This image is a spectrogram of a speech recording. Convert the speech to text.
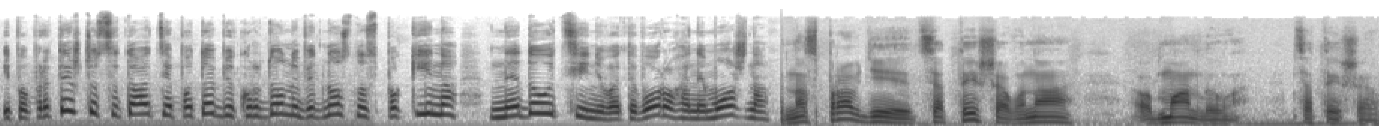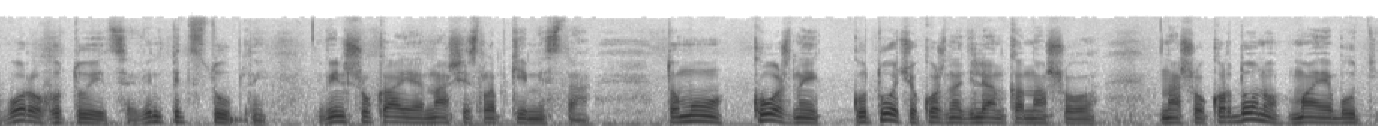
І попри те, що ситуація по тобі кордону відносно спокійна, недооцінювати ворога не можна. Насправді ця тиша, вона обманлива. Ця тиша. Ворог готується, він підступний, він шукає наші слабкі міста. Тому кожний куточок, кожна ділянка нашого, нашого кордону має бути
